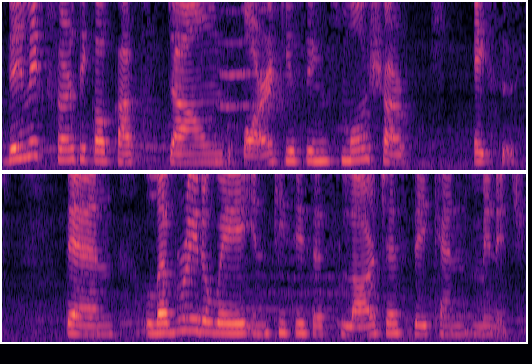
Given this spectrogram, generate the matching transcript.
they make vertical cuts down the bark using small sharp axes. Then lever it away in pieces as large as they can manage.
